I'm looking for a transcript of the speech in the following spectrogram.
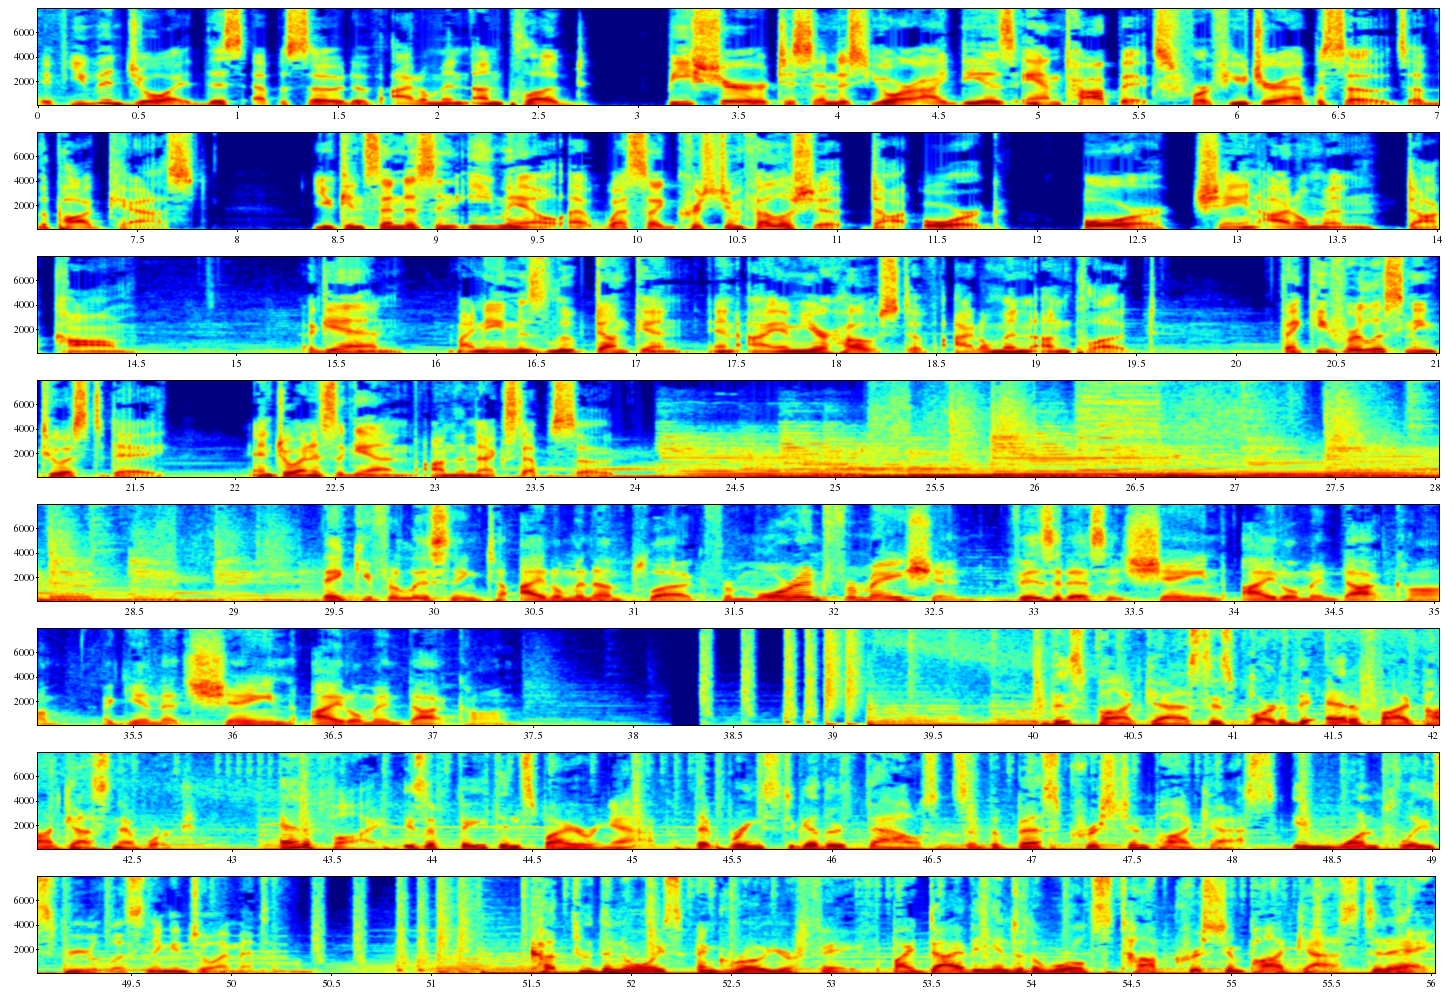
If you've enjoyed this episode of Idleman Unplugged, be sure to send us your ideas and topics for future episodes of the podcast. You can send us an email at westsidechristianfellowship.org or shaneidleman.com. Again, my name is Luke Duncan, and I am your host of Idleman Unplugged. Thank you for listening to us today, and join us again on the next episode. Thank you for listening to Idleman Unplugged. For more information, visit us at shaneidleman.com. Again, that's shaneidleman.com. This podcast is part of the Edify Podcast Network. Edify is a faith inspiring app that brings together thousands of the best Christian podcasts in one place for your listening enjoyment. Cut through the noise and grow your faith by diving into the world's top Christian podcasts today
